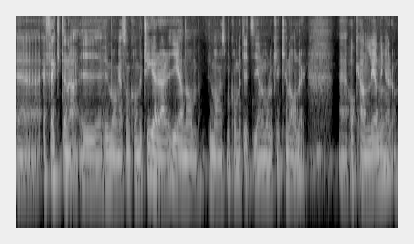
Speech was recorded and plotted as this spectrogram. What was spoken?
eh, effekterna i hur många som konverterar genom hur många som har kommit dit genom olika kanaler eh, och anledningar. Då.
